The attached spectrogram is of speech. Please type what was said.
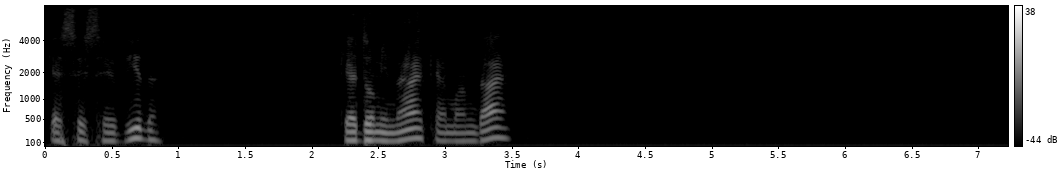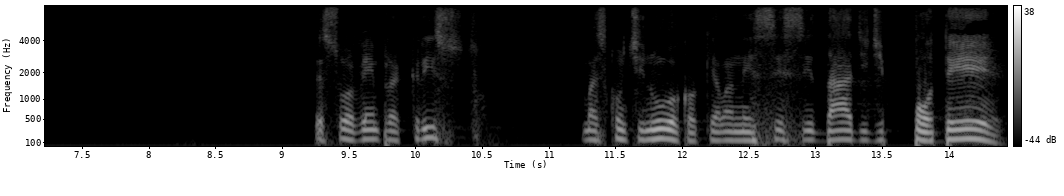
quer ser servida, quer dominar, quer mandar. Pessoa vem para Cristo, mas continua com aquela necessidade de poder.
